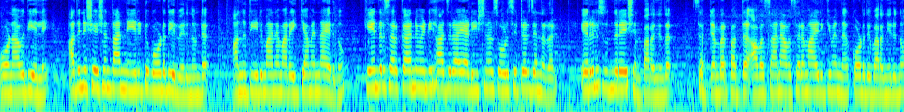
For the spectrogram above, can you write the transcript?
ഓണാവധിയല്ലേ? അതിനുശേഷം താൻ നേരിട്ട് കോടതിയിൽ വരുന്നുണ്ട്. അന്ന് തീരുമാനം അറിയിക്കാമെന്നായിരുന്നു കേന്ദ്ര സർക്കാരിന് വേണ്ടി ഹാജരായ അഡീഷണൽ സോളിസിറ്റർ ജനറൽ എറിൽ സുന്ദരേശൻ പറഞ്ഞത്. സെപ്റ്റംബർ പത്ത് അവസാന അവസരമായിരിക്കുമെന്ന് കോടതി പറഞ്ഞിരുന്നു.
